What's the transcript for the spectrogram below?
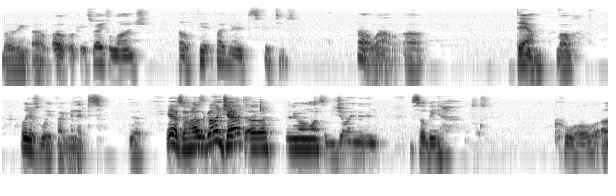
loading. Oh, oh, okay, it's ready to launch. Oh, five minutes, 15. Oh, wow. Uh, damn. Well, we'll just wait five minutes. Yeah. yeah, so how's it going, chat? Uh, if anyone wants to join in, this will be cool. Uh,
